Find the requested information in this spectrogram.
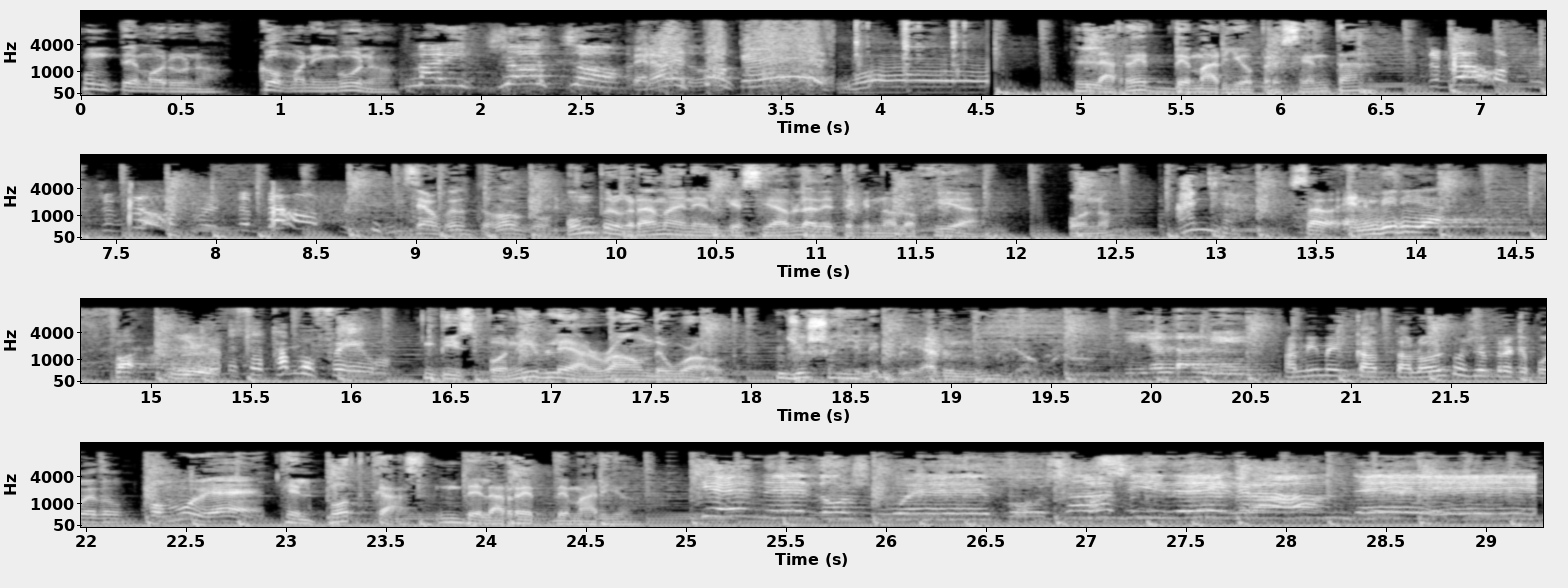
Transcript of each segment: Un temor uno, como ninguno. ¡Marichocho! ¿Pero esto qué es? La red de Mario presenta Se ha vuelto loco. un programa en el que se habla de tecnología, ¿o no? Anda. So, Nvidia, fuck you. Eso está muy feo. Disponible around the world. Yo soy el empleado número uno. Y yo también. A mí me encanta, lo oigo siempre que puedo. Pues muy bien. El podcast de la red de Mario. Tiene dos huevos así de grandes.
